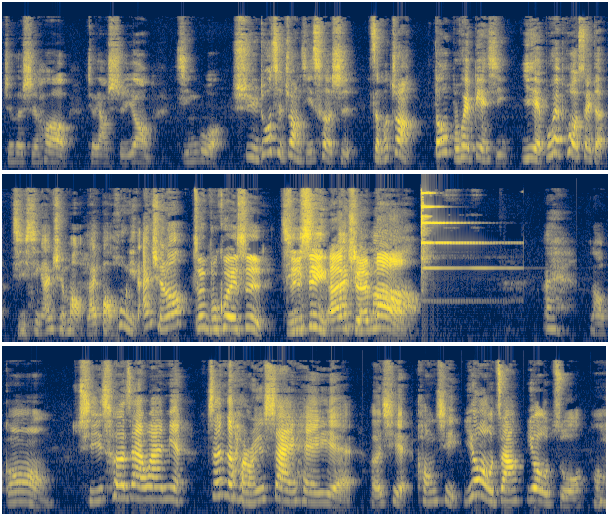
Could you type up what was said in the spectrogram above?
这个时候就要使用经过许多次撞击测试，怎么撞都不会变形，也不会破碎的即兴安全帽来保护你的安全喽！真不愧是即兴安全帽。哎，老公，骑车在外面真的很容易晒黑耶，而且空气又脏又浊哦。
